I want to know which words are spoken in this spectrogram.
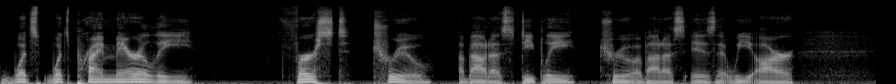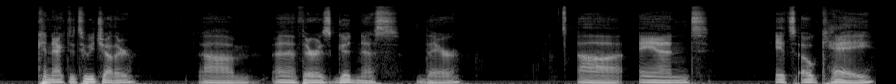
what's what's primarily first true about us, deeply true about us, is that we are connected to each other, um, and that there is goodness there, uh, and it's okay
